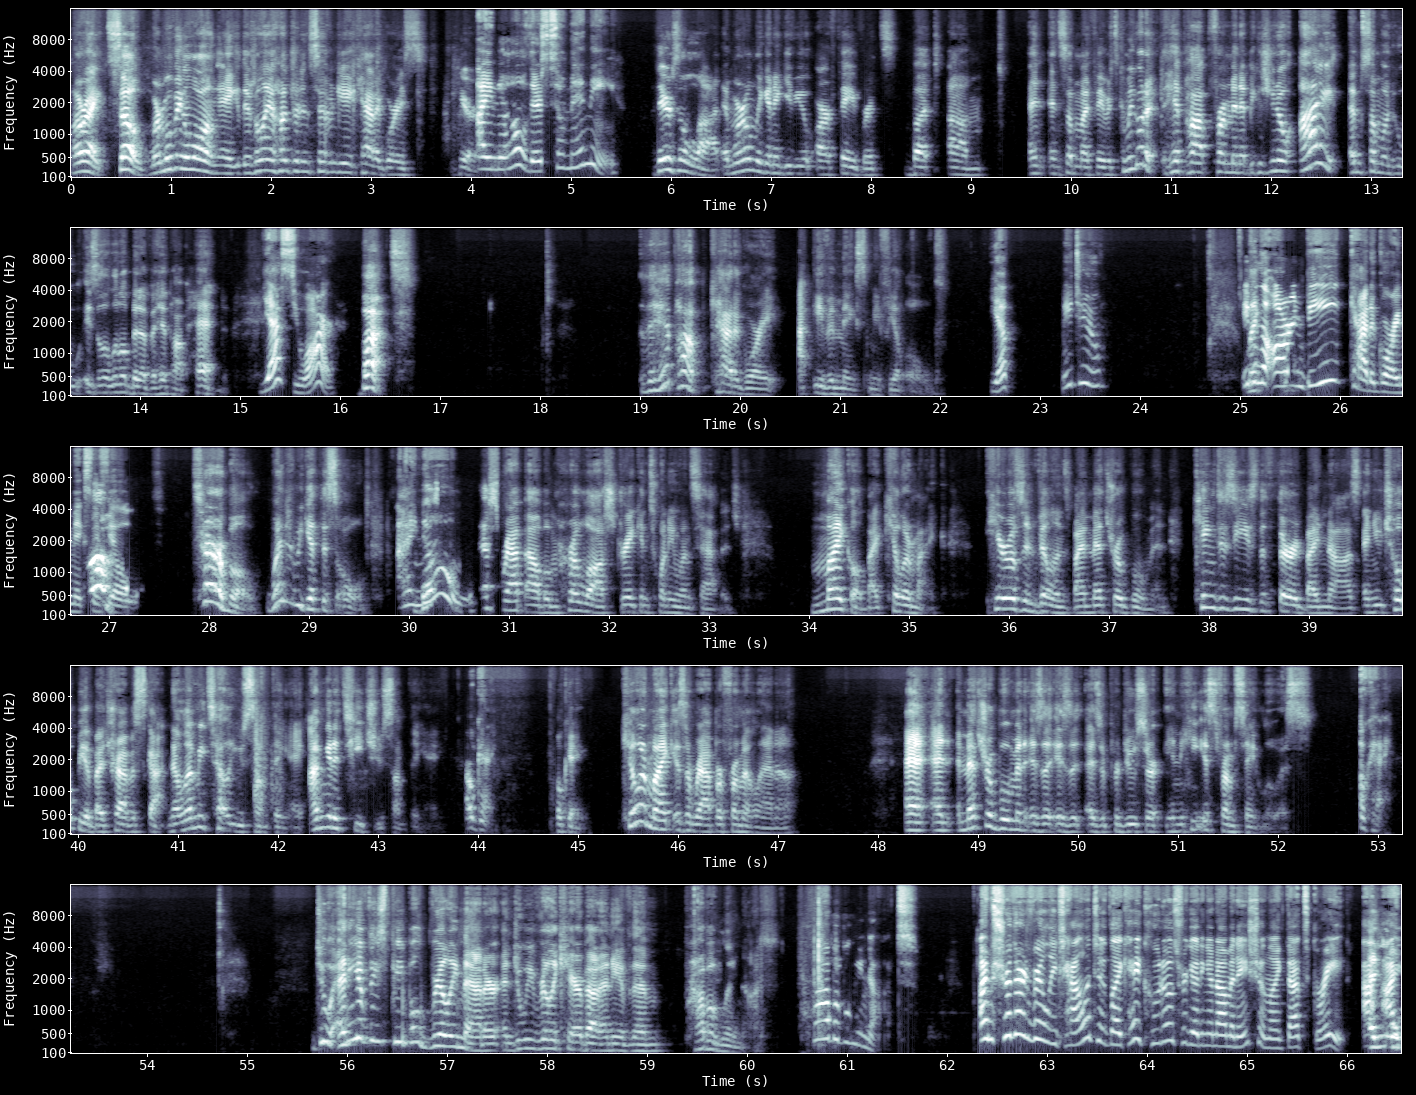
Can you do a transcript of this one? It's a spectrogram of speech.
all right, so we're moving along. There's only 178 categories here. I know there's so many. There's a lot, and we're only going to give you our favorites, but um, and and some of my favorites. Can we go to hip hop for a minute? Because you know, I am someone who is a little bit of a hip hop head, Yes, you are. but the hip hop category uh, even makes me feel old. Yep, me too. Even Like- the R and B category makes me Oh. feel old. Terrible. When did we get this old? I know. Best rap album, Her Loss, Drake and 21 Savage. Michael by Killer Mike. Heroes and Villains by Metro Boomin. King Disease the Third by Nas and Utopia by Travis Scott. Now let me tell you something, A. I'm gonna teach you something, A. Okay. Okay. Killer Mike is a rapper from Atlanta. And, and, and Metro Boomin is a, is a is a producer, and he is from St. Louis. Okay. Do any of these people really matter? And do we really care about any of them? Probably not. Probably not. I'm sure they're really talented. Like, hey, kudos for getting a nomination. Like, that's great. I, And I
